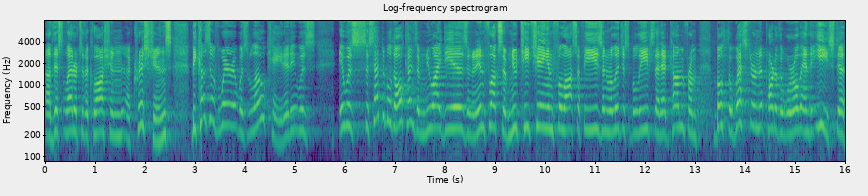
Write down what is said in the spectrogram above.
uh, this letter to the Colossian uh, Christians, because of where it was located, it was it was susceptible to all kinds of new ideas and an influx of new teaching and philosophies and religious beliefs that had come from both the western part of the world and the east. Uh,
